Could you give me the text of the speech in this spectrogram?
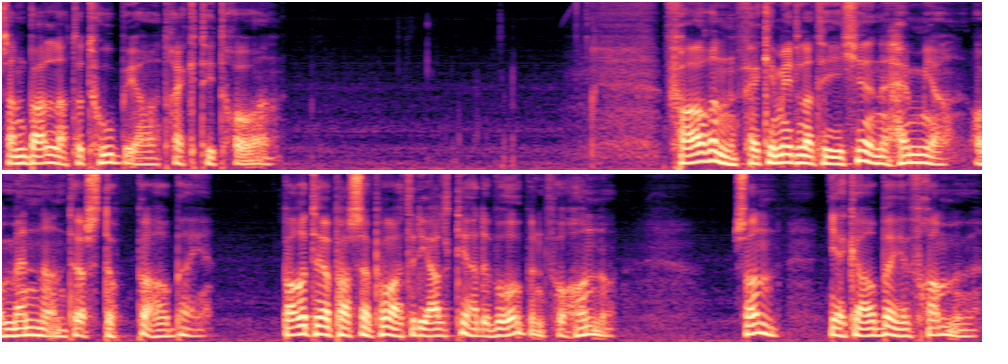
Sanballat og Tobia trekte i tråden. Faren fikk imidlertid ikke Nehemja og mennene til å stoppe arbeidet, bare til å passe på at de alltid hadde våpen for hånda. Sånn gikk arbeidet framover,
